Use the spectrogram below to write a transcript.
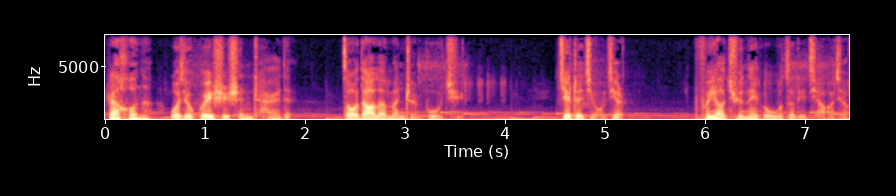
然后呢，我就鬼使神差的走到了门诊部去，借着酒劲儿，非要去那个屋子里瞧瞧，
